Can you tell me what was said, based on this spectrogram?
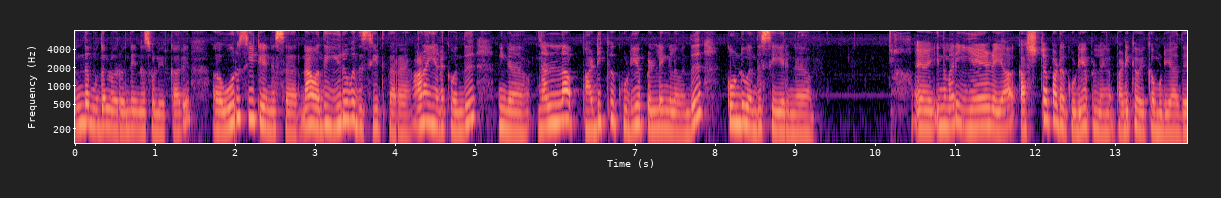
அந்த முதல்வர் வந்து என்ன சொல்லியிருக்காரு? ஒரு சீட் என்ன சார் நான் வந்து இருபது சீட் தரேன். ஆனால் எனக்கு வந்து நீங்கள் நல்லா படிக்கக்கூடிய பிள்ளைங்களை வந்து கொண்டு வந்து சேருங்க. இந்த மாதிரி ஏழையாக கஷ்டப்படக்கூடிய பிள்ளைங்க படிக்க வைக்க முடியாது.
